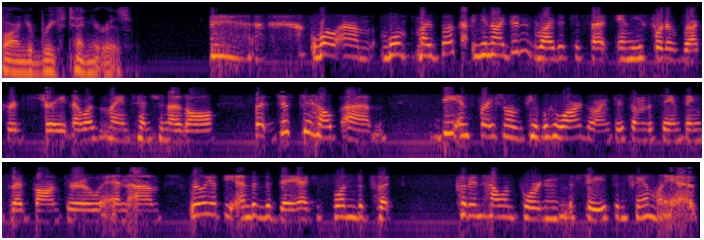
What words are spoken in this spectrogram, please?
far in your brief tenure is? Well, um, well, my book, you know, I didn't write it to set any sort of record straight. That wasn't my intention at all. But just to help um, be inspirational to people who are going through some of the same things that I've gone through. And um, really, at the end of the day, I just wanted to put put in how important faith and family is.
